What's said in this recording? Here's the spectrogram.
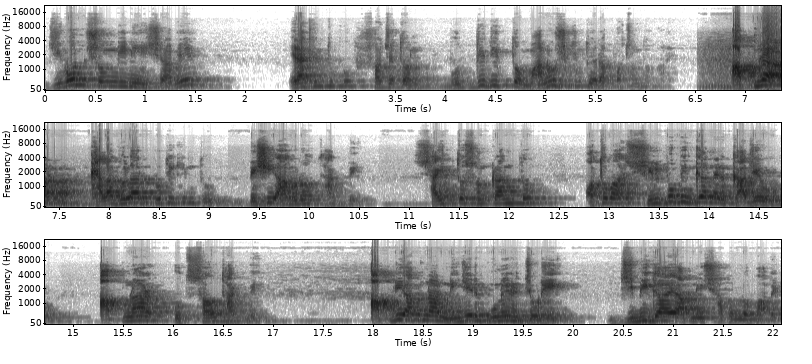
জীবন সঙ্গিনী হিসাবে এরা কিন্তু খুব সচেতন, বুদ্ধিদীপ্ত মানুষ কিন্তু এরা পছন্দ করে। আপনার খেলাধুলার প্রতি কিন্তু বেশি আগ্রহ থাকবে। সাহিত্য সংক্রান্ত অথবা শিল্পবিজ্ঞানের কাজেও আপনার উৎসাহ থাকবে। আপনি আপনার নিজের গুণের জোরে জীবিকায় আপনি সাফল্য পাবেন।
